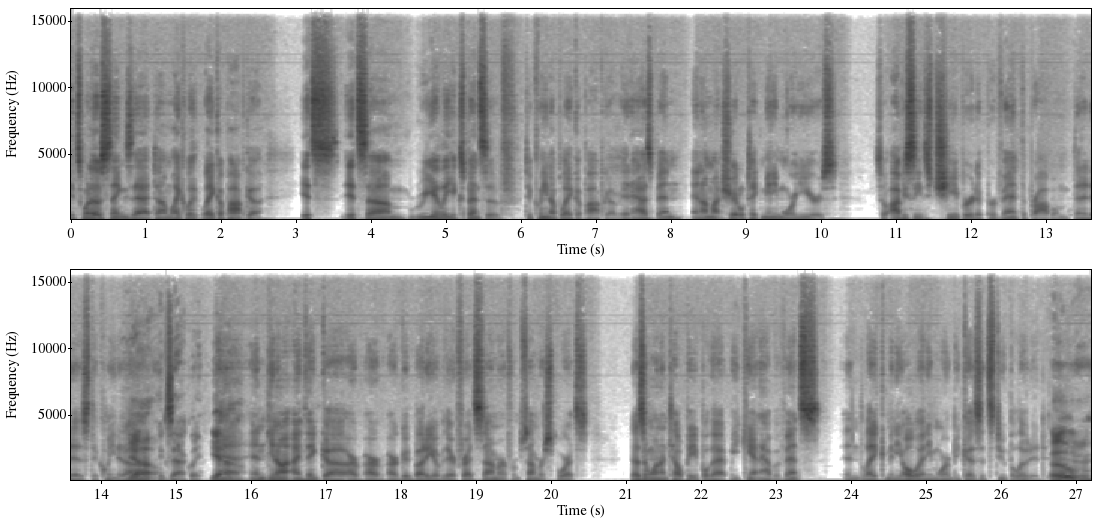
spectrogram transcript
it's one of those things that, um, like Lake, Lake Apopka, it's it's um, really expensive to clean up Lake Apopka. It has been, and I'm not sure it'll take many more years So obviously, it's cheaper to prevent the problem than it is to clean it up. Yeah. Exactly. Yeah. And, and, you know, I think uh, our, our our good buddy over there, Fred Sommer from Sommer Sports, doesn't want to tell people that we can't have events in Lake Minneola anymore because it's too polluted. Oh,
